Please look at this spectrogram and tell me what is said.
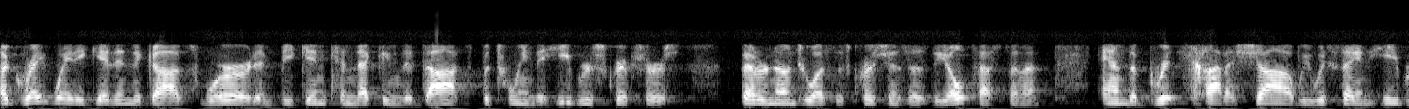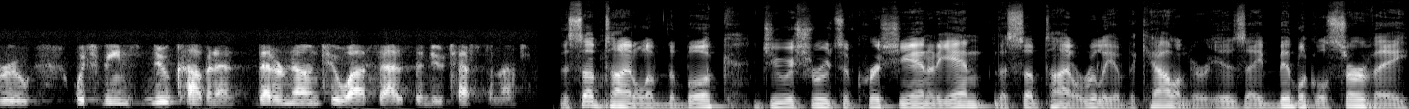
a great way to get into God's Word and begin connecting the dots between the Hebrew Scriptures, better known to us as Christians as the Old Testament, and the Brit Chadashah, we would say in Hebrew, which means New Covenant, better known to us as the New Testament. The subtitle of the book, Jewish Roots of Christianity, and the subtitle really of the calendar, is a biblical survey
